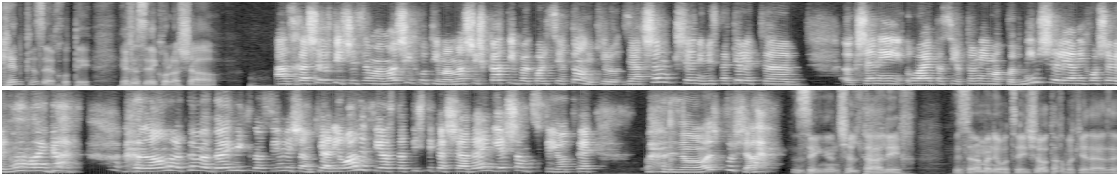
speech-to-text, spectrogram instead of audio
כן כזה איכותי, יחסית לכל השאר. אז חשבתי שזה ממש איכותי, ממש השקעתי בכל סרטון, כאילו זה עכשיו כשאני מסתכלת, uh, כשאני רואה את הסרטונים הקודמים שלי, אני חושבת, oh my god, oh למה אתם עדיין נכנסים לשם? כי אני רואה לפי הסטטיסטיקה שעדיין יש שם צפיות, וזה ממש בושה. זה עניין של תהליך, וזה למה אני רוצה לשאול אותך בקטע הזה.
